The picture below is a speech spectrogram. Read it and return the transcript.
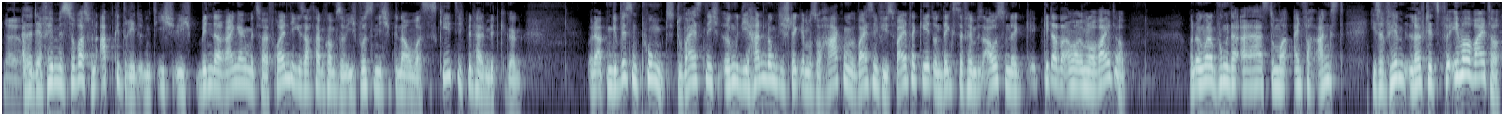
Ja, ja. Also der Film ist sowas von abgedreht und ich, ich bin da reingegangen mit zwei Freunden, die gesagt haben, komm, so, ich wusste nicht genau, um was es geht, ich bin halt mitgegangen. Und ab einem gewissen Punkt, du weißt nicht, irgendwie die Handlung, die schlägt immer so Haken, du weißt nicht, wie es weitergeht und denkst, der Film ist aus und der geht dann aber immer noch weiter. Und irgendwann am Punkt, da hast du mal einfach Angst, dieser Film läuft jetzt für immer weiter.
